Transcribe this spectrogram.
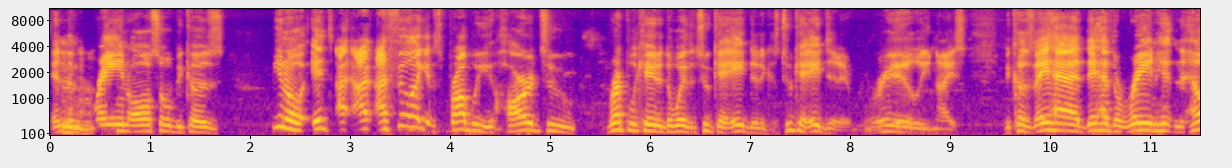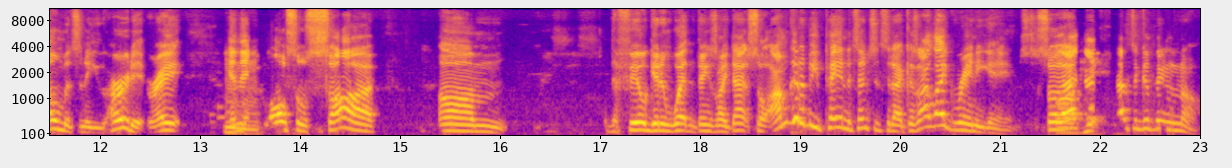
and then Mhm. rain also because you know it. I I feel like it's probably hard to replicate it the way the 2K8 did it because 2K8 did it really nice because they had they had the rain hitting the helmets and you heard it right, and then Mhm. you also saw um the field getting wet and things like that. So I'm gonna be paying attention to that because I like rainy games. So Well, that, that that's a good thing to know.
